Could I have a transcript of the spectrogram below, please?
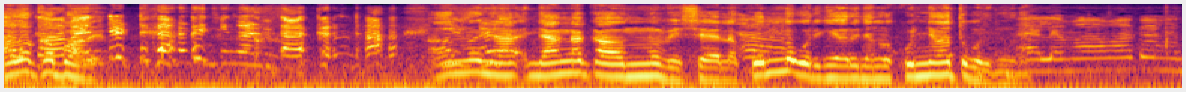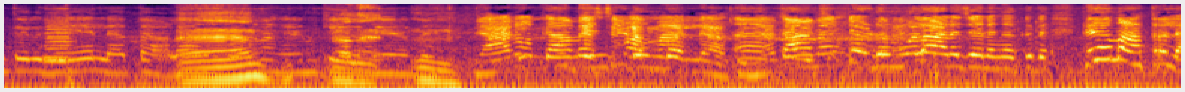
അതൊക്കെ പറയും. കമന്റ് ഇട്ട് കാണ്ട് നിങ്ങൾ ഉണ്ടാക്കണ്ട. അന്ന് ഞ- ഞങ്ങൾക്ക് അതൊന്നും വിഷയമല്ല. കുന്നു കുരുങ്ങിയാലും ഞങ്ങൾ കുഞ്ഞാത്ത് കുരുങ്ങു അല്ല മാമാക്ക് അങ്ങനത്തെ ഒരു ഇതേ അല്ലാത്ത ഏ? അങ്ങനെ അതെ. കമന്റ് ഇടുമ്പോഴാണ് ജനങ്ങൾക്ക് ഇത്. പിന്നെ മാത്രല്ല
